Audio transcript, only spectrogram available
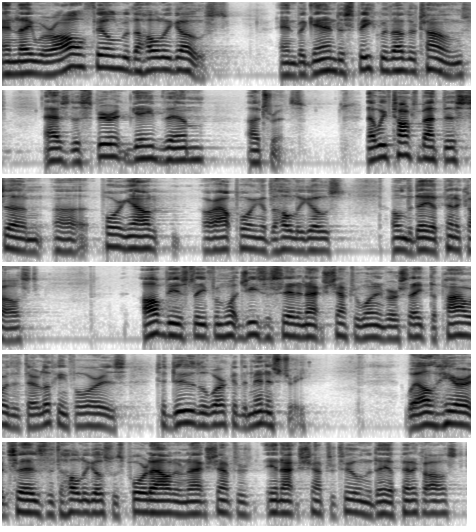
And they were all filled with the Holy Ghost, and began to speak with other tongues as the Spirit gave them utterance. Now, we've talked about this um, uh, pouring out or outpouring of the Holy Ghost on the day of Pentecost. Obviously, from what Jesus said in Acts chapter 1 and verse 8, the power that they're looking for is to do the work of the ministry. Well, here it says that the Holy Ghost was poured out in Acts chapter in Acts chapter 2 on the day of Pentecost.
